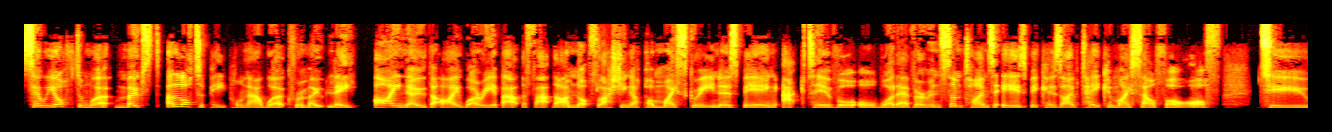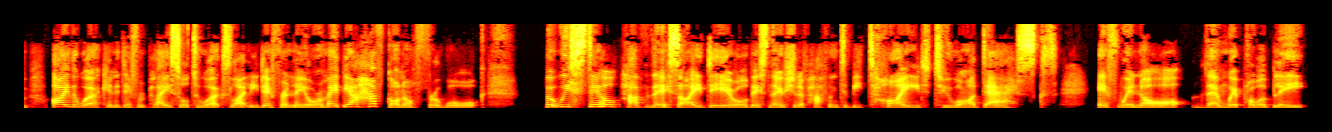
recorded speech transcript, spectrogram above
so we often work most, a lot of people now work remotely. I know that I worry about the fact that I'm not flashing up on my screen as being active or, or whatever. And sometimes it is because I've taken myself off to either work in a different place or to work slightly differently, or maybe I have gone off for a walk. But we still have this idea or this notion of having to be tied to our desks. If we're not, then we're probably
